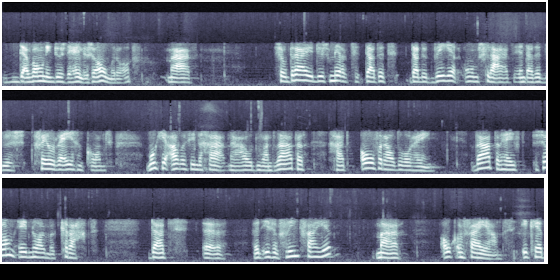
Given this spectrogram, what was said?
daar woon ik dus de hele zomer op. Maar zodra je dus merkt dat het, dat het weer omslaat en dat het dus veel regen komt... moet je alles in de gaten houden, want water gaat overal doorheen. Water heeft zo'n enorme kracht dat eh, het is een vriend van je, maar ook een vijand. Ik heb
